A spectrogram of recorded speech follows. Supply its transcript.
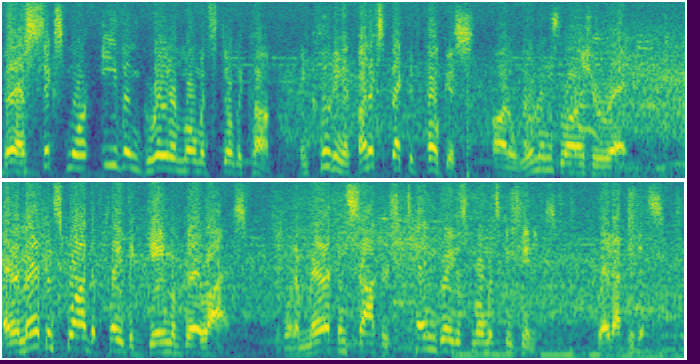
There are six more even greater moments still to come, including an unexpected focus on women's lingerie and an American squad that played the game of their lives when American soccer's 10 greatest moments continues right after this.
